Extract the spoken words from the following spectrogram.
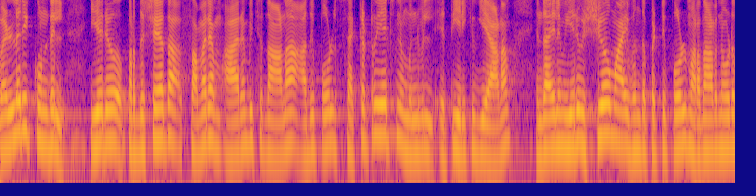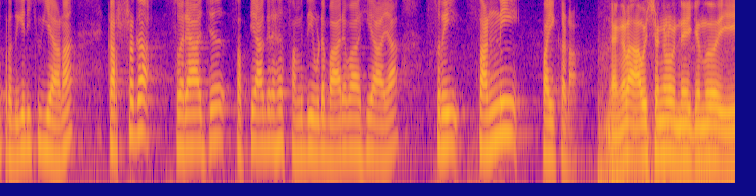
വെള്ളരിക്കുണ്ടിൽ ഈ ഒരു പ്രതിഷേധ സമരം ആരംഭിച്ചതാണ്. അതിപ്പോൾ സെക്രട്ടേറിയറ്റിന് മുൻപിൽ എത്തിയിരിക്കുകയാണ്. എന്തായാലും ഈ ഒരു വിഷയവുമായി ബന്ധപ്പെട്ടിപ്പോൾ മറനാടനോട് പ്രതികരിക്കുകയാണ്. കർഷക സ്വരാജ് സത്യാഗ്രഹ സമിതിയുടെ ഭാരവാഹിയായ ശ്രീ സണ്ണി പൈക്കട. ഞങ്ങൾ ആവശ്യങ്ങൾ ഉന്നയിക്കുന്നത് ഈ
